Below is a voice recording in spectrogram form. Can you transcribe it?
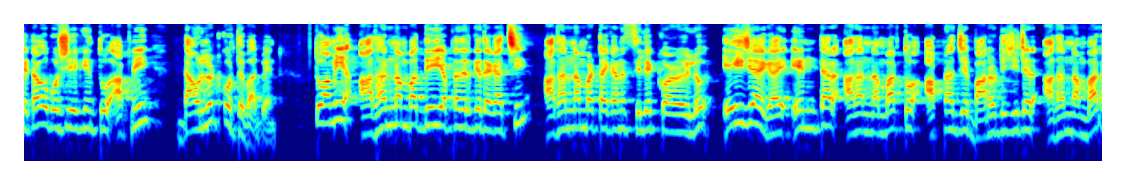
সেটাও বসিয়ে কিন্তু আপনি ডাউনলোড করতে পারবেন। তো আমি আধার নাম্বার দিয়েই আপনাদেরকে দেখাচ্ছি। আধার নাম্বারটা এখানে সিলেক্ট করা রইল। এই জায়গায় এন্টার আধার নাম্বার, তো আপনার যে বারো ডিজিটের আধার নাম্বার,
